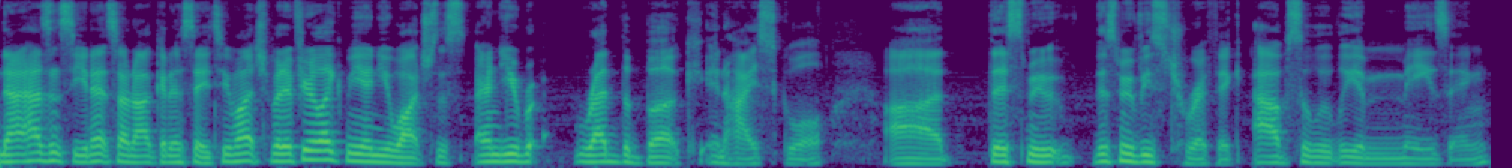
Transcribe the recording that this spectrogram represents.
Nat hasn't seen it, so I'm not gonna say too much. But if you're like me and you watch this and you re- read the book in high school, uh, this move this movie's terrific, absolutely amazing.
